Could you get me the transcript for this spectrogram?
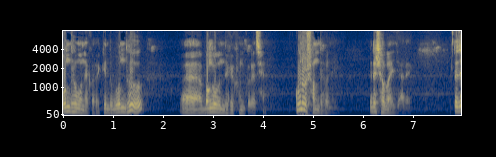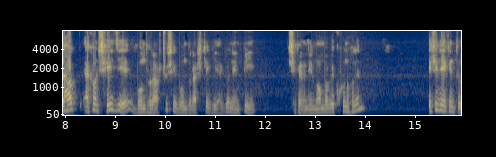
বন্ধু মনে করে। কিন্তু বন্ধু বঙ্গবন্ধুকে খুন করেছে। কোনো সন্দেহ নেই। এটা সবাই জানে। তো যাই হোক, এখন সেই যে বন্ধু রাষ্ট্র, সেই বন্ধু রাষ্ট্রে গিয়ে একজন এমপি সেখানে নির্মমভাবে খুন হলেন। এটি নিয়ে কিন্তু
